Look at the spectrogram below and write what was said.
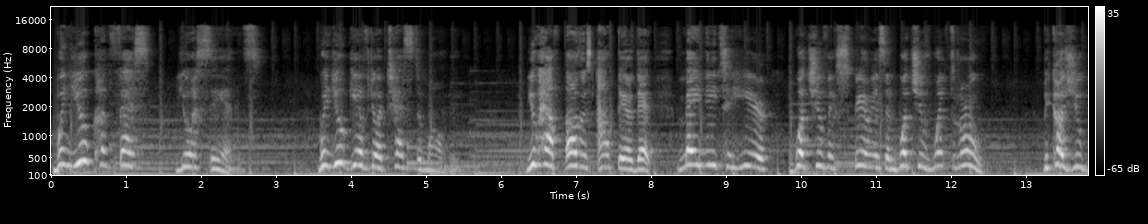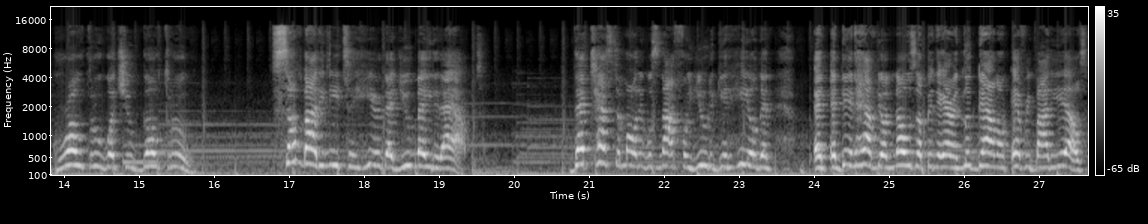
When you confess your sins, when you give your testimony, you have others out there that may need to hear what you've experienced and what you've went through because you grow through what you go through. Somebody needs to hear that you made it out. That testimony was not for you to get healed and, and, and then have your nose up in the air and look down on everybody else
